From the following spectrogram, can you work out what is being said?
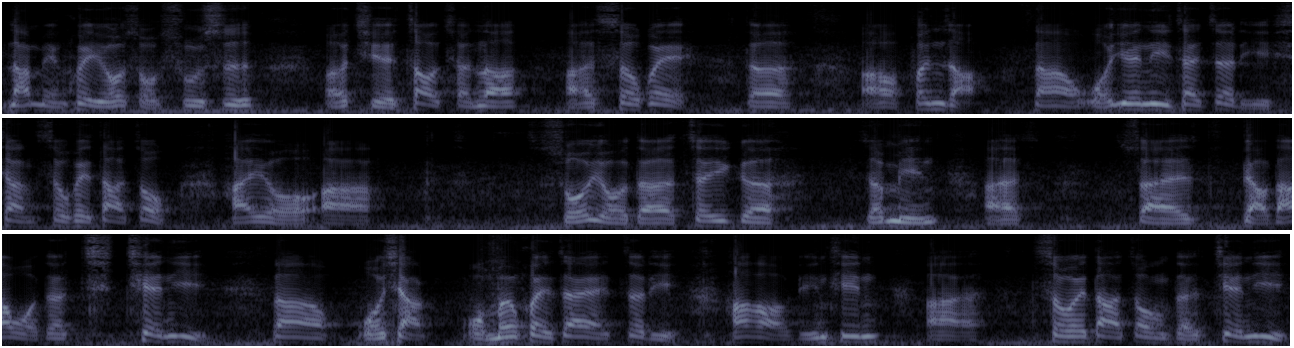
难免会有所疏失，而且造成了啊社会的啊纷扰。那我愿意在这里向社会大众还有啊所有的这一个人民啊，呃表达我的歉意。那我想我们会在这里好好聆听啊社会大众的建议。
